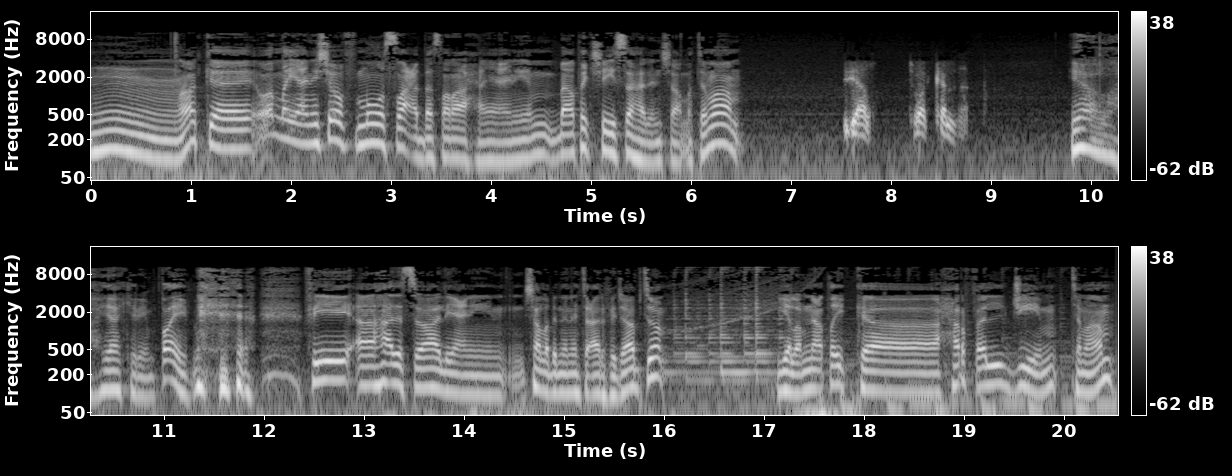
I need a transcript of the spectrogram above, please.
امم okay. والله يعني شوف مو صعبة صراحة يعني. بعطيك شيء سهل إن شاء الله. تمام؟ يلا توكلنا. يا الله يا كريم. طيب. في آه هذا السؤال يعني إن شاء الله بإذن أنت عارف إجابته. يلا بنعطيك آه حرف الجيم. تمام؟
